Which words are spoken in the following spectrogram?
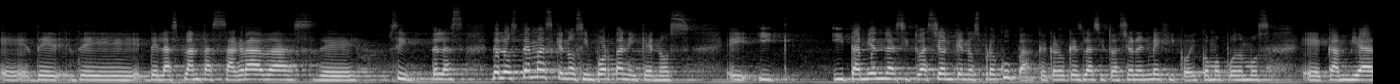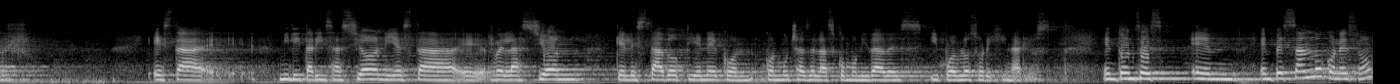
eh, de, las plantas sagradas, de, sí, de, los temas que nos importan y que nos... Y, también la situación que nos preocupa, que creo que es la situación en México y cómo podemos eh, cambiar esta militarización y esta relación que el Estado tiene con, muchas de las comunidades y pueblos originarios. Entonces, em, empezando con eso,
